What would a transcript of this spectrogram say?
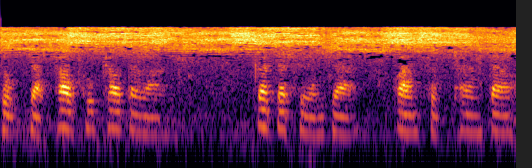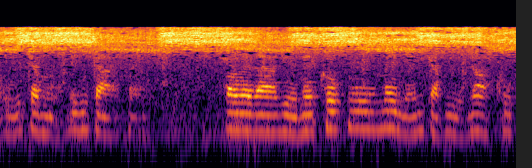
ถูกจับเข้าคุกเข้าตาราง ก็จะเสื่อมจากความสุขทางตาหูจมูกลิ้นกายไปพอเวลาอยู่ในคุกนี่ไม่เหมือนกับอยู่นอกคุก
